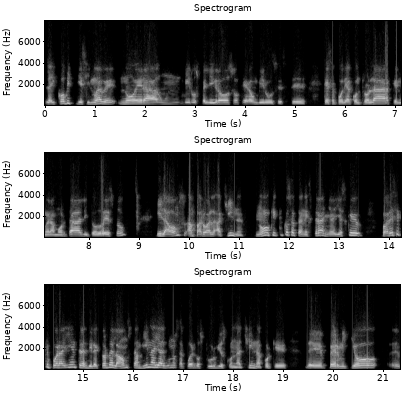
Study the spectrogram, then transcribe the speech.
el COVID-19 no era un virus peligroso, que era un virus este, que se podía controlar, que no era mortal y todo esto, y la OMS amparó a, China, ¿no? ¿Qué, ¿Qué, cosa tan extraña. Y es que parece que por ahí entre el director de la OMS también hay algunos acuerdos turbios con la China, porque eh, permitió eh,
